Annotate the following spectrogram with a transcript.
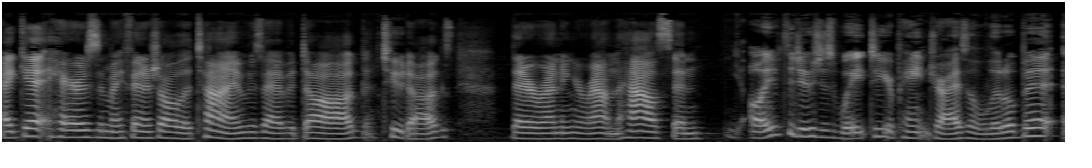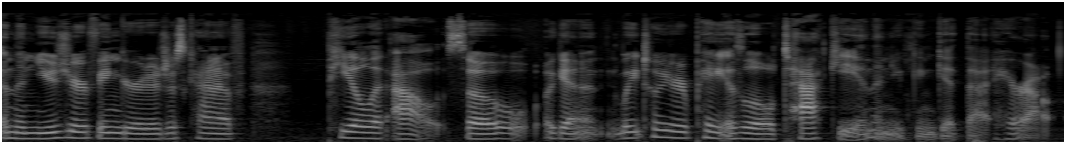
I get hairs in my finish all the time because I have a dog, two dogs that are running around the house. And all you have to do is just wait till your paint dries a little bit and then use your finger to just kind of peel it out. So, again, wait till your paint is a little tacky and then you can get that hair out.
